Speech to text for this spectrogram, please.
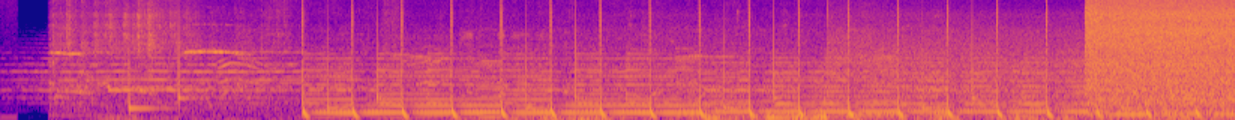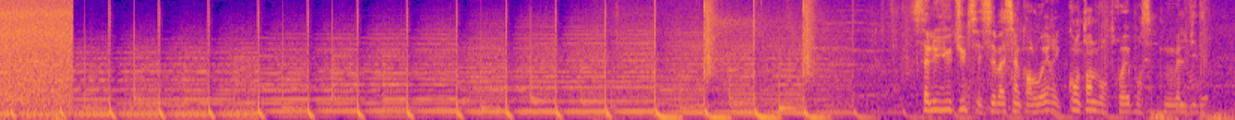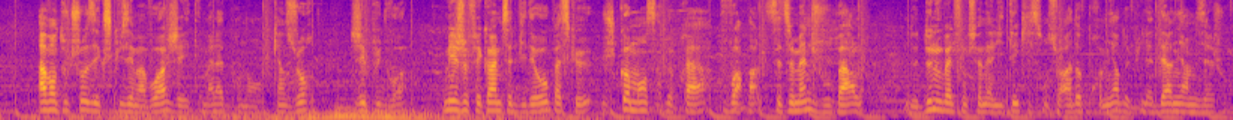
Salut YouTube, c'est Sébastien Corlouer et content de vous retrouver pour cette nouvelle vidéo. Avant toute chose, excusez ma voix, j'ai été malade pendant 15 jours, j'ai plus de voix. Mais je fais quand même cette vidéo parce que je commence à peu près à pouvoir parler. Cette semaine, je vous parle de deux nouvelles fonctionnalités qui sont sur Adobe Premiere depuis la dernière mise à jour.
